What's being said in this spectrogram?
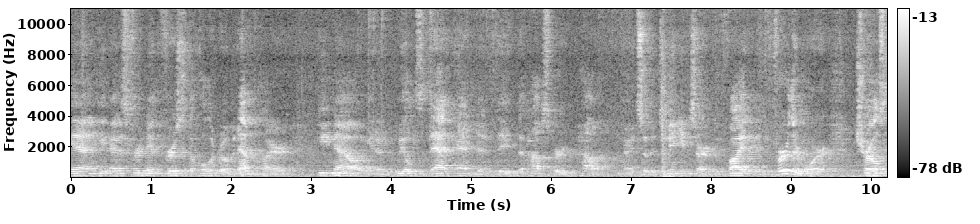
and he, as Ferdinand I of the Holy Roman Empire, he now you know wields that end of the, the Habsburg power, right? So the dominions are divided. And furthermore, Charles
